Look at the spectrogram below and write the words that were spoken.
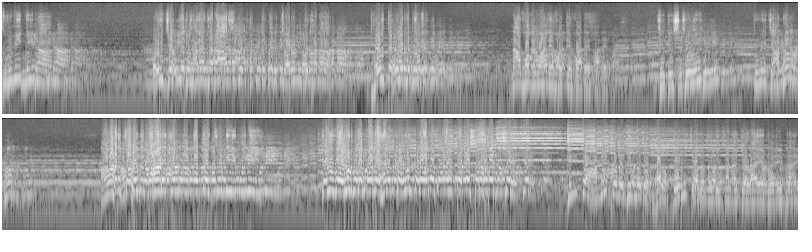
তুমি কি না ওই যজ্ঞের যারা যারা আসবে প্রত্যেকের চরণ দুখানা ধৌত করে দেবে। না ভগবানে হতে পারে যুধিষ্ঠির তুমি জানো? আমার চরণ পাওয়ার জন্য কত যোগী মুনি? কেউ বা ঊর্ধ্ব পদে হেষ্ট উল্টো অবস্থায় তপস্যা করছে। কিন্তু আমি কোনোদিন তো ভক্তের চরণ দুখানা জড়ায় ভরি নাই।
